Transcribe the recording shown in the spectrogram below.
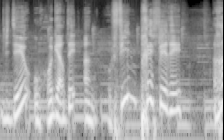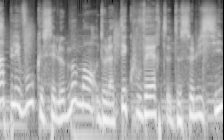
vidéo ou regardez un de vos films préférés, rappelez-vous que c'est le moment de la découverte de celui-ci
